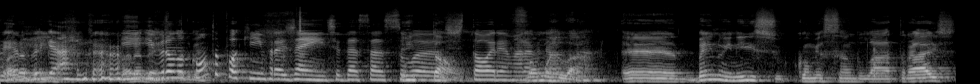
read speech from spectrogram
parceiro. Parabéns. Obrigada. E, e, Bruno, parabéns. conta um pouquinho pra gente dessa sua Então, história maravilhosa. Vamos lá. É, bem no início, começando lá atrás,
